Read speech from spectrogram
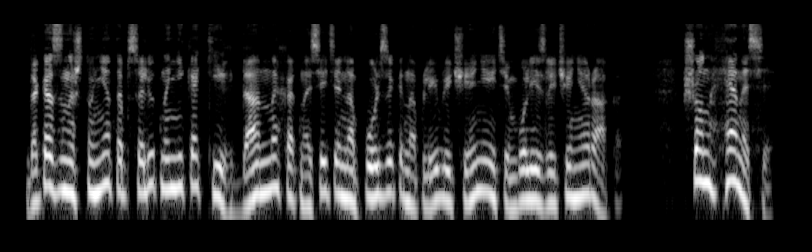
Доказано, что нет абсолютно никаких данных относительно пользы конопли в лечении и тем более излечения рака. Шон Хеннесси,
